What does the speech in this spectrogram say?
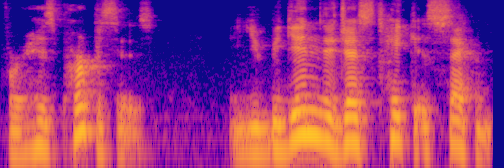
for His purposes, you begin to just take a second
